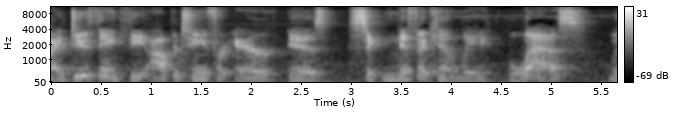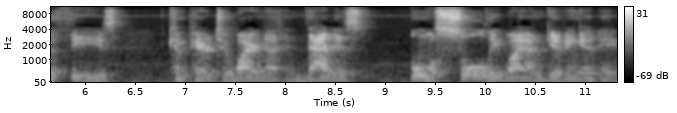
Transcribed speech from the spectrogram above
I do think the opportunity for error is significantly less with these compared to wire nut, and that is almost solely why I'm giving it a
